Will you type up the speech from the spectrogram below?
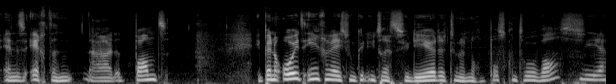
en het is echt een, nou, dat pand. Ik ben er ooit in geweest toen ik in Utrecht studeerde, toen het nog een postkantoor was. Ja.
